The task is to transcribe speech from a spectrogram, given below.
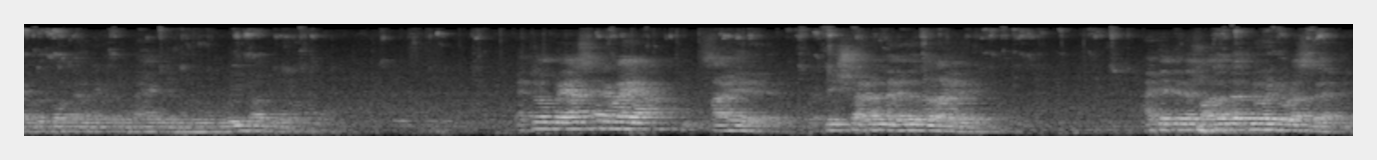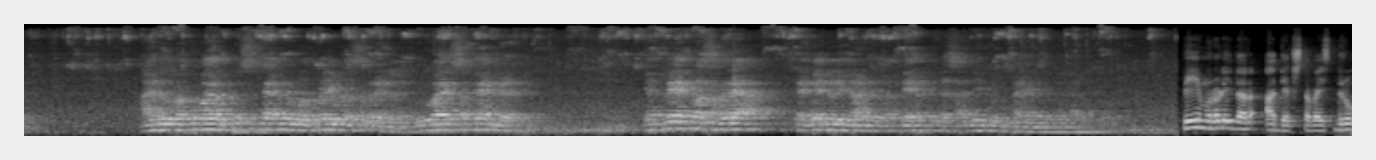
പൊതുപ്രവർത്തനത്തിൽ ഉണ്ടായിരുന്നത് ഊഹിക്കാവുന്നത് ഏറ്റവും പ്രയാസകരമായ സാഹചര്യം ബ്രിട്ടീഷ് ഭരണം നിലനിന്ന നാളുകളിൽ രാജ്യത്തിന്റെ സ്വാതന്ത്ര്യത്തിന് വേണ്ടിയുള്ള സമരത്തിൽ അതിന് ഉറപ്പുമായ ഉപ്പുസത്യാഗ്രഹം ഉൾപ്പെടെയുള്ള സമരങ്ങൾ ಪಿ ಮುರಳೀಧರ್ ಅಧ್ಯಕ್ಷತೆ ವಹಿಸಿದರು.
